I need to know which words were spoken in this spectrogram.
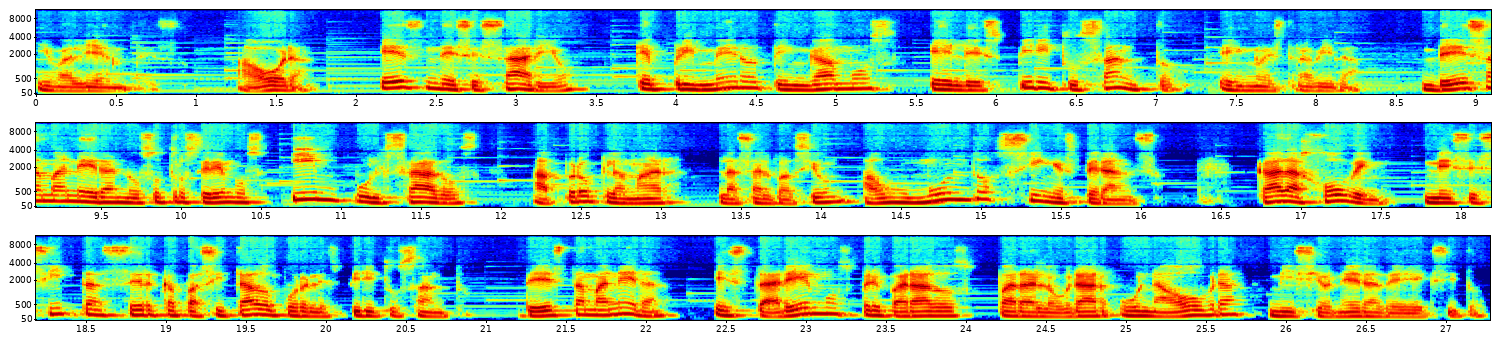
y valientes. Ahora, es necesario que primero tengamos el Espíritu Santo en nuestra vida. De esa manera nosotros seremos impulsados a proclamar la salvación a un mundo sin esperanza. Cada joven necesita ser capacitado por el Espíritu Santo. De esta manera estaremos preparados para lograr una obra misionera de éxito.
